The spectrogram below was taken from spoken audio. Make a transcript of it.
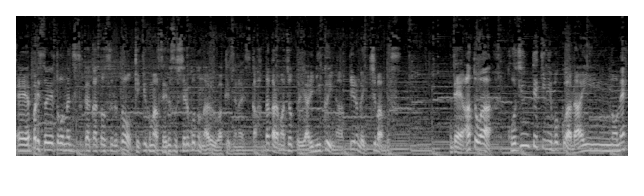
えー、やっぱりそれと同じ使い方をすると、結局、まあ、セールスしてることになるわけじゃないですか。だから、まあ、ちょっとやりにくいなっていうのが一番です。で、あとは、個人的に僕は LINE のね、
